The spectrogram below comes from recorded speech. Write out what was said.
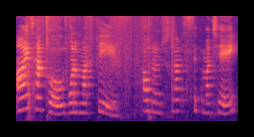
I tackled one of my fears. Hold on, I'm just going to have a sip of my tea.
